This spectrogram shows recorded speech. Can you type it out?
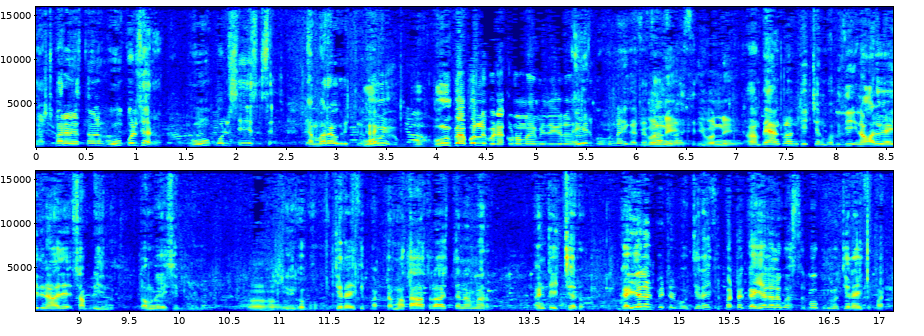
నష్టపరిహారం ఇస్తామని భూమి కొలిసారు భూమి కొలిసి ఎంఆర్ఓ భూమి భూమి పేపర్లు ఇప్పుడు ఎక్కడ ఉన్నాయి మీ దగ్గర? ఉన్నాయి కదా. ఇవన్నీ. ఇవన్నీ. ఆ, బ్యాంకులో నుంచి ఇచ్చాను ఇది నాలుగు ఐదు నాదే సబ్ డివిజన్ తొంభై సెంట్లు. బాబు జిరైతీ పట్ట మా తాత రాస్తాను అన్నారు. అంటే ఇచ్చారు. గయ్యాలని పెట్టారు బాబు జిరైతీ పట్ట గయ్యాలు ఎలాగ వస్తుంది బాబు ఇదిగో జిరైతీ పట్ట.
